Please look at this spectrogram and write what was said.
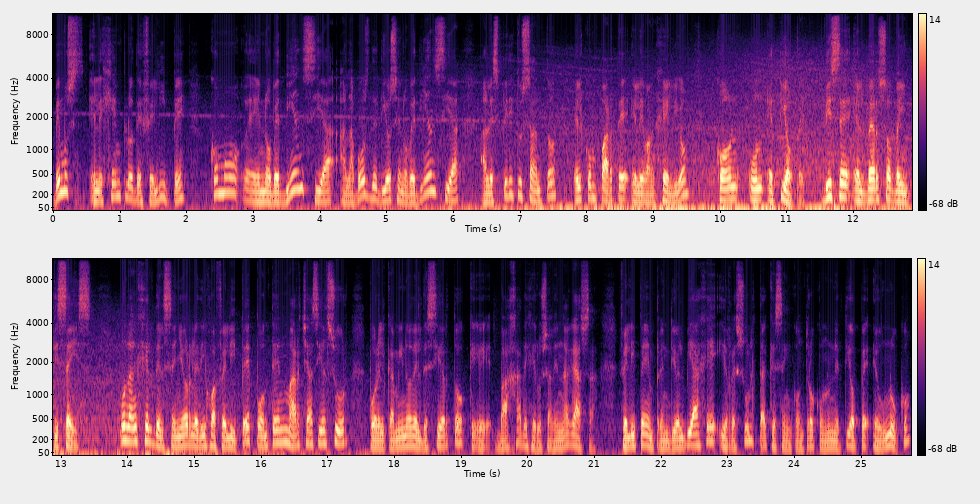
vemos el ejemplo de Felipe cómo en obediencia a la voz de Dios, en obediencia al Espíritu Santo, Él comparte el Evangelio con un etíope. Dice el verso 26. Un ángel del Señor le dijo a Felipe, ponte en marcha hacia el sur por el camino del desierto que baja de Jerusalén a Gaza. Felipe emprendió el viaje y resulta que se encontró con un etíope eunuco,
